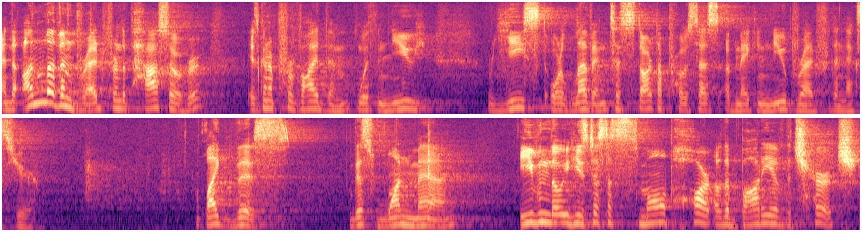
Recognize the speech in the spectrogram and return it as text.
And the unleavened bread from the Passover is going to provide them with new yeast or leaven to start the process of making new bread for the next year. Like this, this one man even though he's just a small part of the body of the church,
